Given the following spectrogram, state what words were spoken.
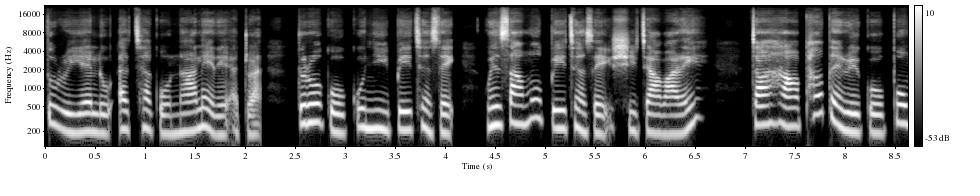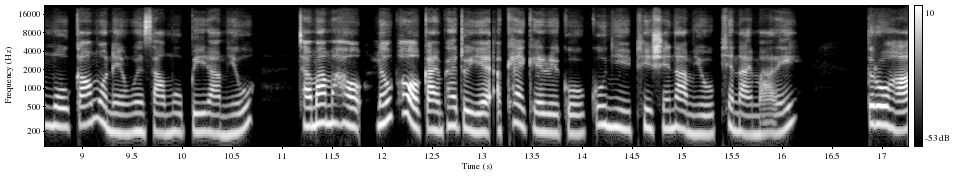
သူတွေရဲ့လိုအပ်ချက်ကိုနားလည်တဲ့အတွက်သူတို့ကိုကူညီပေးခြင်းစိတ်ဝန်ဆောင်မှုပေးခြင်းစိတ်ရှိကြပါတယ်။ဒါဟာဖောက်တယ်တွေကိုပုံမကောင်းမွန်တဲ့ဝန်ဆောင်မှုပေးတာမျိုး ဒါမှမဟုတ်လုံဖို့ကင်ဖက်တွေရဲ့အခက်အခဲတွေကိုကူညီဖြေရှင်းတာမျိုးဖြစ်နိုင်ပါတယ်။သူတို့ဟာ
